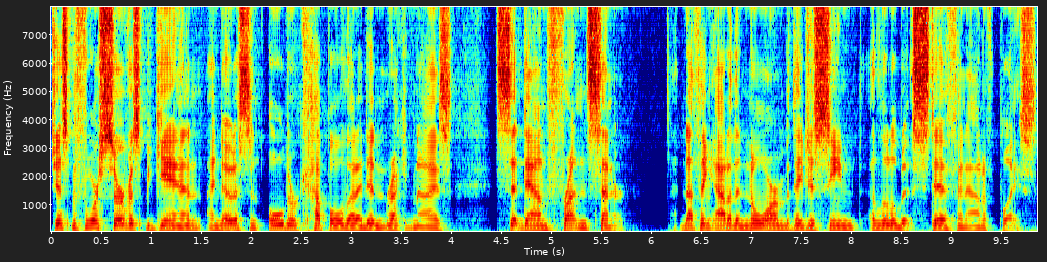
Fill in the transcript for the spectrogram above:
Just before service began, I noticed an older couple that I didn't recognize sit down front and center. Nothing out of the norm, but they just seemed a little bit stiff and out of place.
